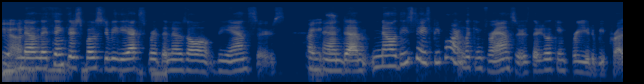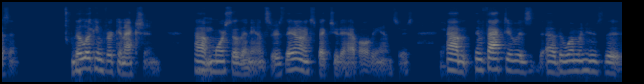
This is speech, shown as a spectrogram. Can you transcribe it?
Yeah. You know, and they think they're supposed to be the expert that knows all the answers. Right. And um, no, these days people aren't looking for answers. They're looking for you to be present. They're looking for connection uh, right. more so than answers. They don't expect you to have all the answers. Um, in fact, it was uh, the woman who's the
